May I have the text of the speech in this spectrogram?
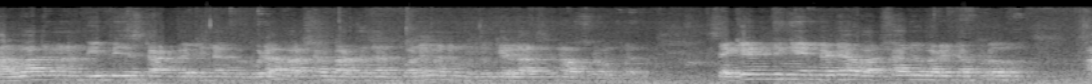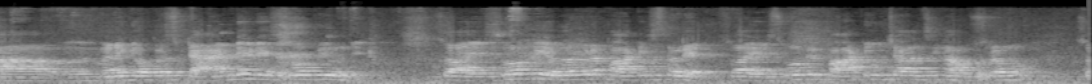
తర్వాత మనం పీపీజీ స్టార్ట్ పెట్టినాక కూడా వర్షం పడుతుంది అనుకొని మనం ముందుకు వెళ్ళాల్సిన అవసరం ఉంటుంది. సెకండ్ థింగ్ ఏంటంటే ఆ వర్షాలు పడేటప్పుడు మనకి ఒక స్టాండర్డ్ ఎస్ఓపి ఉంది. సో ఆ ఎస్ఓపి ఎవరు కూడా పాటిస్తలేరు సో ఆ ఎస్ఓపి పాటించాల్సిన అవసరము. సో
